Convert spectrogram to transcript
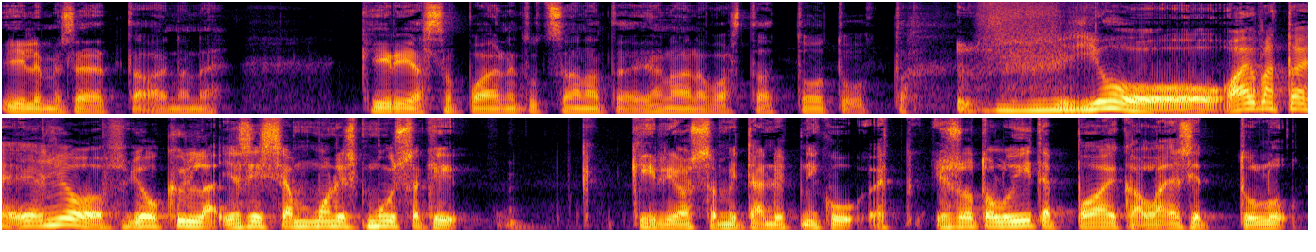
ilmi se, että aina ne – kirjassa painetut sanat ei ihan aina vastaa totuutta. Joo, aivan, tai, joo, joo kyllä. Ja siis monissa muissakin kirjoissa, mitä nyt, niin kuin, että jos olet ollut itse paikalla ja sitten tullut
